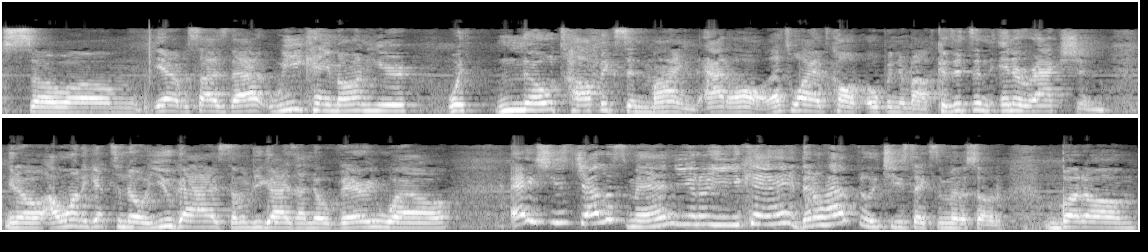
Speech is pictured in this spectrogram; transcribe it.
So, um, yeah, besides that, we came on here with no topics in mind at all. That's why it's called Open Your Mouth, because it's an interaction. You know, I want to get to know you guys. Some of you guys I know very well. Hey, she's jealous, man. You know, you, you can't hate. They don't have Philly cheesesteaks in Minnesota. But, um,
